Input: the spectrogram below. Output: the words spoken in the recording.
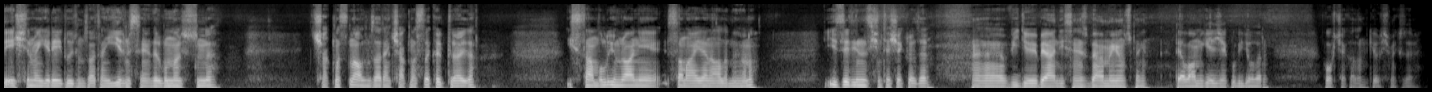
Değiştirme gereği duydum zaten 20 senedir bunlar üstünde. Çakmasını aldım zaten çakması da 40 liraydı. İstanbul Ümraniye sanayiden aldım onu. İzlediğiniz için teşekkür ederim. Ee, videoyu beğendiyseniz beğenmeyi unutmayın. Devamı gelecek bu videoların. Hoşçakalın. Görüşmek üzere.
